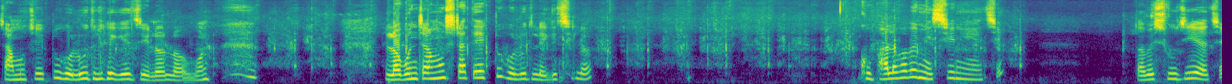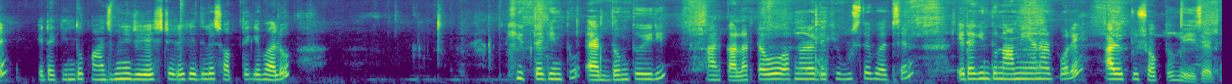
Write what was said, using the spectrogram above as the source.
চামচে একটু হলুদ লেগেছিল লবণ। লবণ চামচটাতে একটু হলুদ লেগেছিল। খুব ভালোভাবে মিশিয়ে নিয়েছি। তবে সুজি আছে, এটা কিন্তু পাঁচ মিনিট রেস্টে রেখে দিলে সব থেকে ভালো। ক্ষীরটা কিন্তু একদম তৈরি, আর কালারটাও আপনারা দেখে বুঝতে পারছেন। এটা কিন্তু নামিয়ে আনার পরে আর একটু শক্ত হয়ে যাবে।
